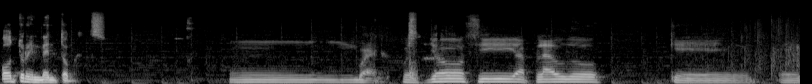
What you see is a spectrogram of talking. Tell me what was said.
otro invento más. Mm, bueno, pues yo sí aplaudo que eh,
